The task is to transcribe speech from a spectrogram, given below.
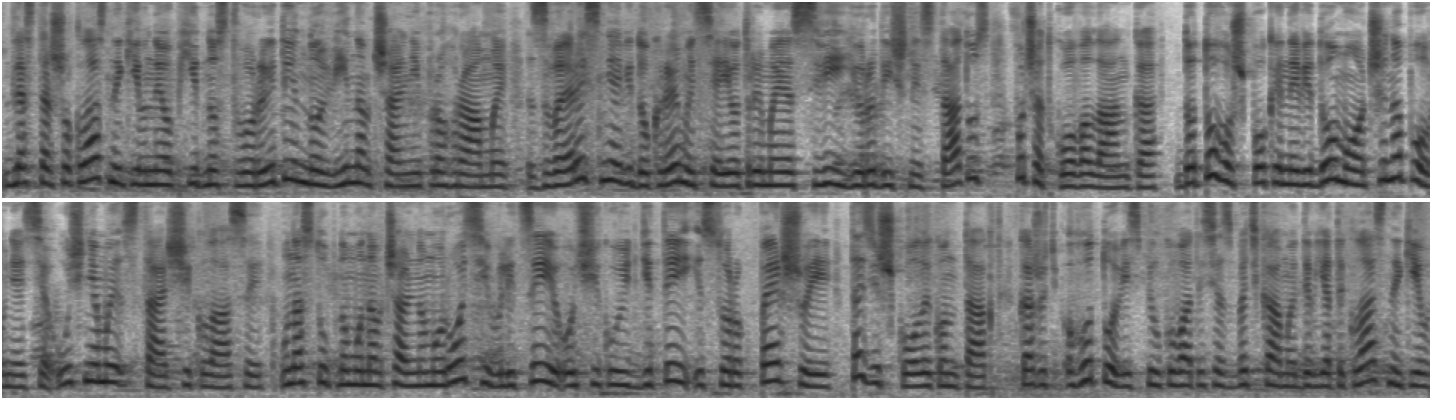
Для старшокласників необхідно створити нові навчальні програми. З вересня відокремиться і отримає свій юридичний статус початкова ланка. До того ж, поки невідомо, чи наповняться учнями старші класи. У наступному навчальному році в ліцеї очікують дітей із 41-ї та зі школи «Контакт». Кажуть, готові спілкуватися з батьками дев'ятикласників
